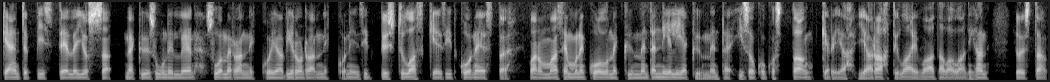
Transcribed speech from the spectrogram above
kääntöpisteelle, jossa näkyy suunnilleen Suomen rannikko ja Viron rannikko, niin sitten pystyi laskemaan siitä koneesta varmaan semmoinen 30-40 isokokoista tankkeria ja rahtilaivaa tavallaan ihan, joista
